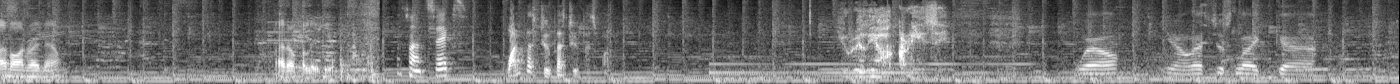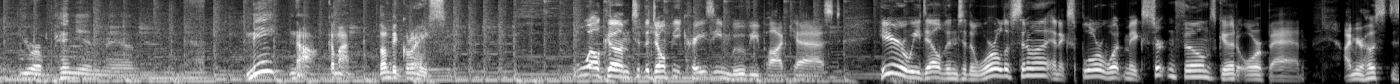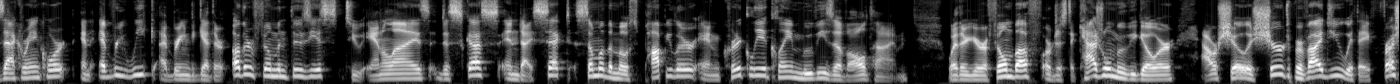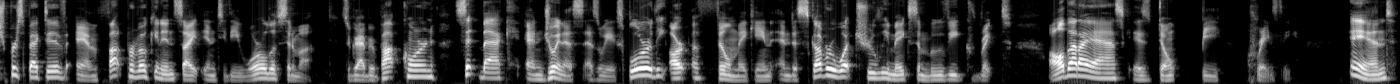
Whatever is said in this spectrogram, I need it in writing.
I'm on right now. I don't believe you. That's not six. One plus two plus two plus one. You really are crazy. Well, you know, that's just like uh, your opinion, man. Me? No, come on. Don't be crazy. Welcome to the Don't Be Crazy Movie Podcast. Here we delve into the world of cinema and explore what makes certain films good or bad. I'm your host, Zach Rancourt, and every week I bring together other film enthusiasts to analyze, discuss, and dissect some of the most popular and critically acclaimed movies of all time. Whether you're a film buff or just a casual moviegoer, our show is sure to provide you with a fresh perspective and thought provoking insight into the world of cinema. So grab your popcorn, sit back, and join us as we explore the art of filmmaking and discover what truly makes a movie great. All that I ask is don't be crazy. And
